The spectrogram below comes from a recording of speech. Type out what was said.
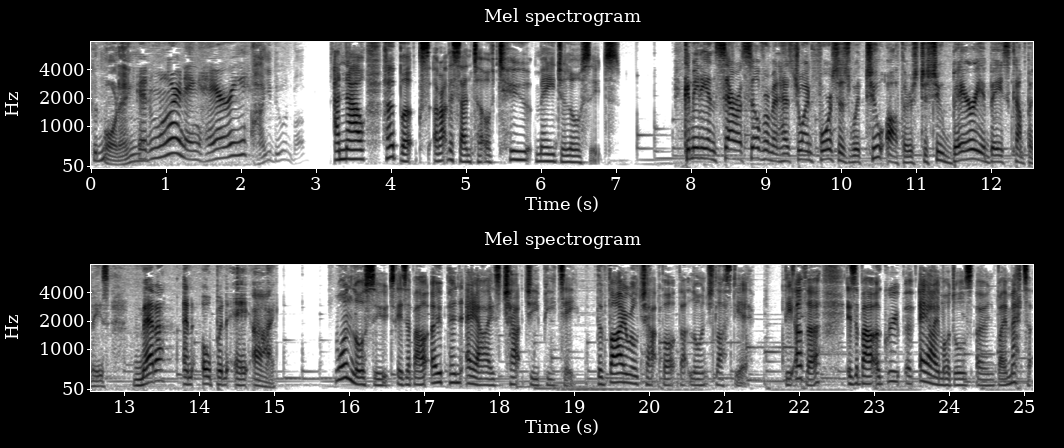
Good morning. Good morning, Harry. How you doing, Bob? And now her books are at the centre of two major lawsuits. Comedian Sarah Silverman has joined forces with two authors to sue Bay Area based companies Meta and OpenAI. One lawsuit is about OpenAI's ChatGPT, the viral chatbot that launched last year. The other is about a group of AI models owned by Meta.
